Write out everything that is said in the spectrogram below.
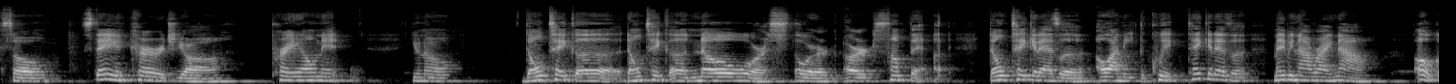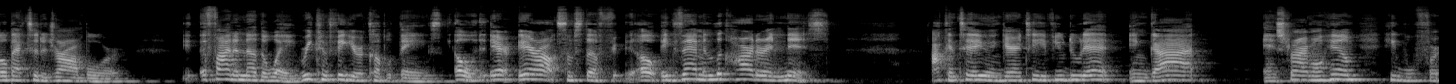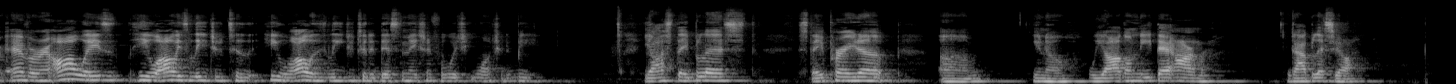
So stay encouraged, y'all. Pray on it. You know, don't take a don't take a no or or or something. Don't take it as a oh I need to quit. Take it as a maybe not right now. Oh, go back to the drawing board. Find another way. Reconfigure a couple things. Oh, air, air out some stuff. Oh, examine. Look harder in this. I can tell you and guarantee if you do that in God, and strive on him, he will forever and always he will always lead you to he will always lead you to the destination for which he wants you to be. Y'all stay blessed, stay prayed up. Um, you know, we all gonna need that armor. God bless y'all.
